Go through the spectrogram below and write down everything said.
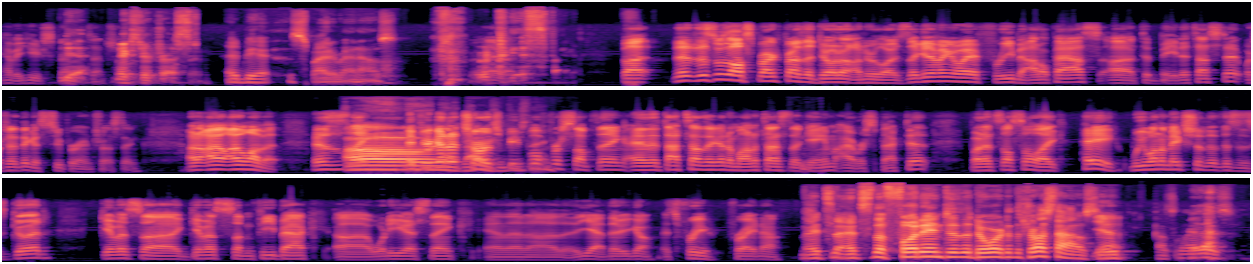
Have a huge spend Yeah, potential. next your trust. It'd be a Spider-Man house. It would be a spider. But th- this was all sparked by the Dota Underlords. They're giving away a free battle pass uh, to beta test it, which I think is super interesting. And I, I love it. It's like if Oh, you're gonna that was charge people for something, and if that's how they're gonna monetize their game, I respect it. But it's also like, hey, we want to make sure that this is good. Give us uh, give us some feedback. Uh, what do you guys think? And then uh, yeah, there you go. It's free for right now. It's it's the foot into the door to the trust house. Yeah. That's what it is.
